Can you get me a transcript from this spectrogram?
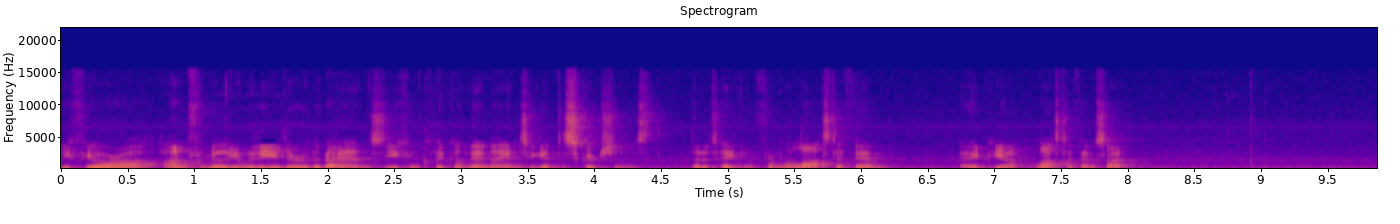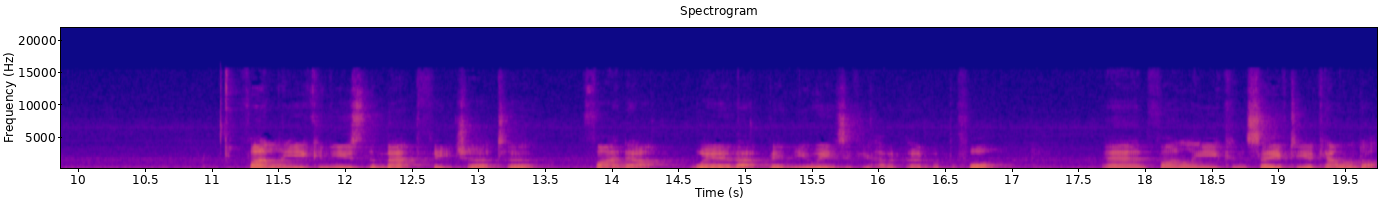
If you're uh, unfamiliar with either of the bands, you can click on their names and get descriptions that are taken from the Last Last.fm API, Last.fm site. Finally, you can use the map feature to find out where that venue is if you haven't heard of it before. And finally, you can save to your calendar.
